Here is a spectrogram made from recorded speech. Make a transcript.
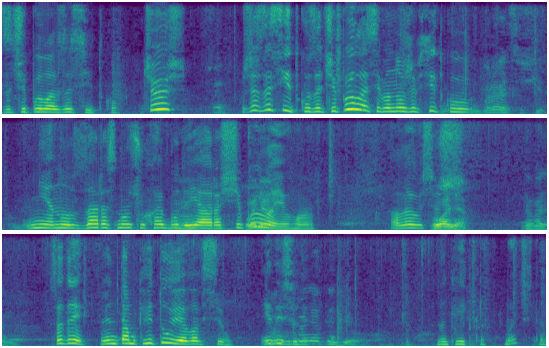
зачепила за сітку. Чуєш? Вже за сітку зачепилась, і воно вже в сітку. Убирається щітку. Ні, ну зараз ночі хай буде, Ага. я розщепила Поняв. його. Але ось. ось- Ваня, давай домой. Смотри, він там квітує вовсю. Іди ну, сюди. Понятне діло. Квітка. Там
